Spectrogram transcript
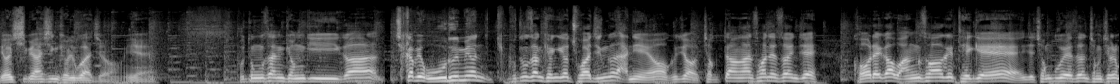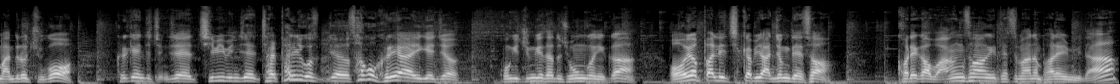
열심히 하신 결과죠. 예. 부동산 경기가 집값이 오르면 부동산 경기가 좋아지는 건 아니에요. 그죠? 적당한 선에서 이제 거래가 왕성하게 되게 이제 정부에서는 정책을 만들어 주고 그렇게 이제 이제 집이 이제 잘 팔리고 이제 사고 그래야 이게 저 공기 중개사도 좋은 거니까 어여 빨리 집값이 안정돼서 거래가 왕성하게 됐으면 하는 바람입니다.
